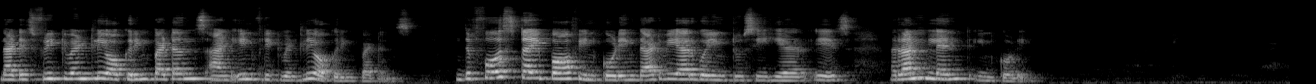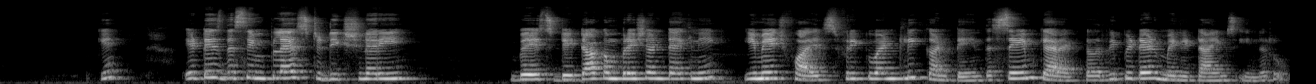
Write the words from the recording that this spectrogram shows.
that is frequently occurring patterns and infrequently occurring patterns. The first type of encoding that we are going to see here is run length encoding. Okay. It is the simplest dictionary based data compression technique. Image files frequently contain the same character repeated many times in a row.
